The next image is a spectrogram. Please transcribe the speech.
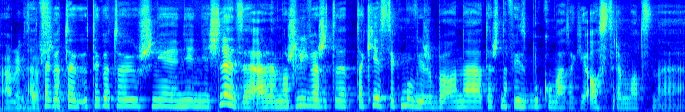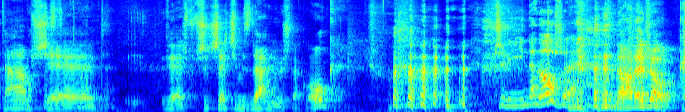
Tam jest A zawsze... Tego, tego, tego to już nie, nie, nie śledzę, ale możliwe, że to, tak jest, jak mówisz, bo ona też na Facebooku ma takie ostre, mocne, Tam mocne się, stygmaty. wiesz, przy trzecim zdaniu już tak, okej, Czyli na noże. no ale joke.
